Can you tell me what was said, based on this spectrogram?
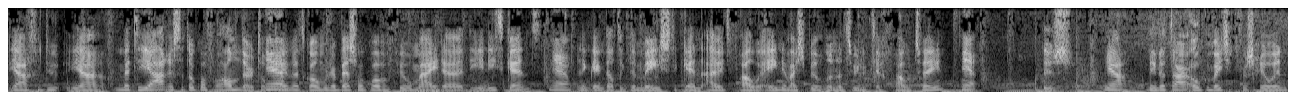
ja, gedu- ja, met de jaren is dat ook wel veranderd. Op een Ja. gegeven moment komen er best ook wel veel meiden die je niet kent. Ja. En ik denk dat ik de meeste ken uit vrouwen 1. En wij speelden natuurlijk tegen vrouwen 2. Ja. Dus ja, ik denk dat daar ook een beetje het verschil in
